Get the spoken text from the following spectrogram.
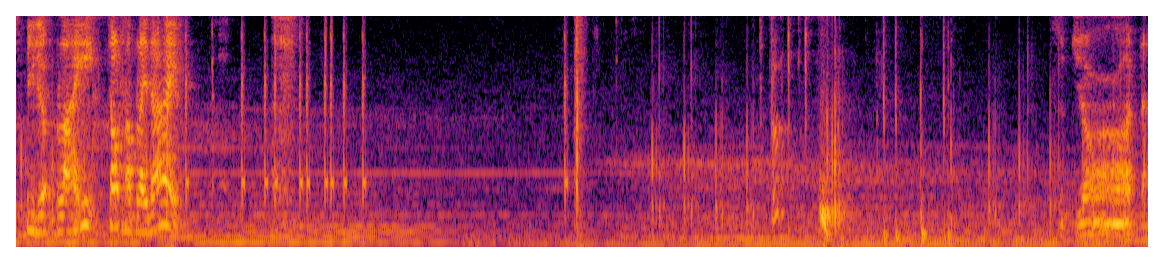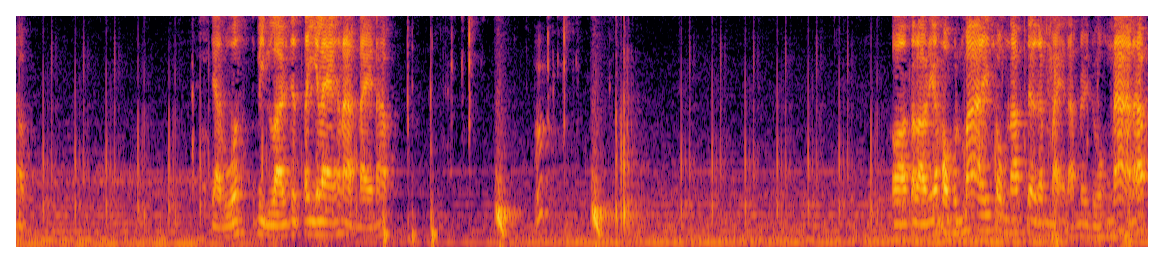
Spirit of Light เจ้าทำอะไรได้ ยอดนะครับ อยากรู้ว่าสปินไลฟ์จะตีแรงขนาดไหนนะครับ ก็สำหรับนี้ขอบคุณมากที่ชมนะครับเจอกันใหม่นะครับในดวงหน้านะครับ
